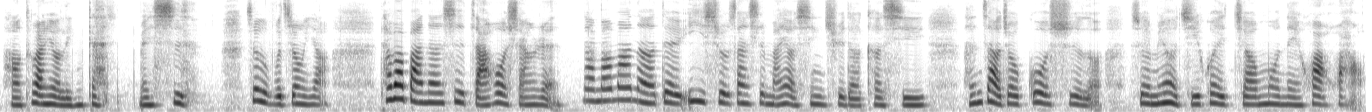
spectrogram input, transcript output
好，突然有灵感，没事，这个不重要。他爸爸呢是杂货商人，那妈妈呢对艺术算是蛮有兴趣的，可惜很早就过世了，所以没有机会教莫内画画哦。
